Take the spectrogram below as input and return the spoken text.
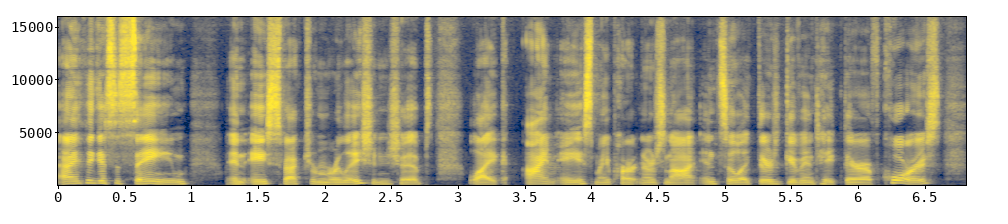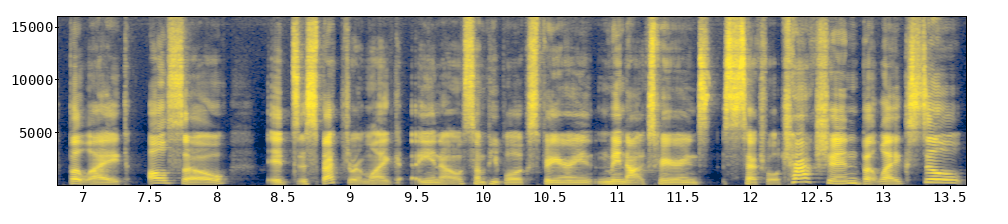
And I think it's the same in ace spectrum relationships. Like I'm ace, my partner's not. And so like there's give and take there, of course. But like also, it's a spectrum. Like, you know, some people experience may not experience sexual attraction, but like still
